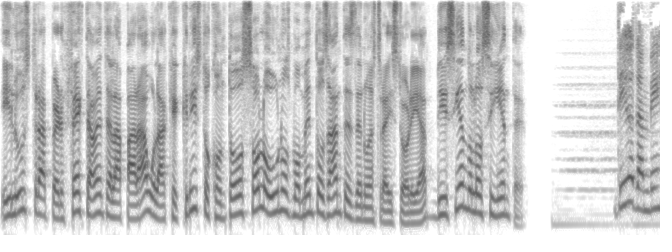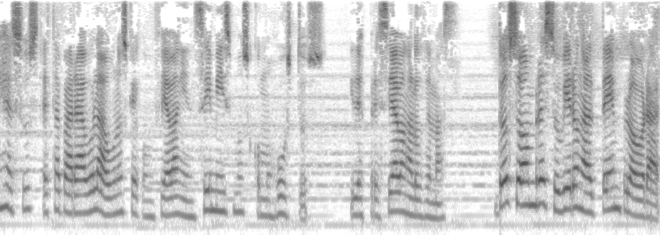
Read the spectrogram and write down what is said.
Ilustra perfectamente la parábola que Cristo contó solo unos momentos antes de nuestra historia, diciendo lo siguiente. Dijo también Jesús esta parábola a unos que confiaban en sí mismos como justos y despreciaban a los demás. Dos hombres subieron al templo a orar.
